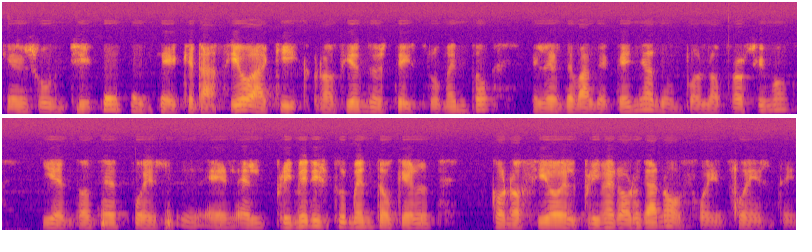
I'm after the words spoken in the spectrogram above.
que es un chico que, que, nació aquí conociendo este instrumento, él es de Valdepeñas, de un pueblo próximo, y entonces pues el, primer instrumento que él conoció, el primer órgano, fue, fue este.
